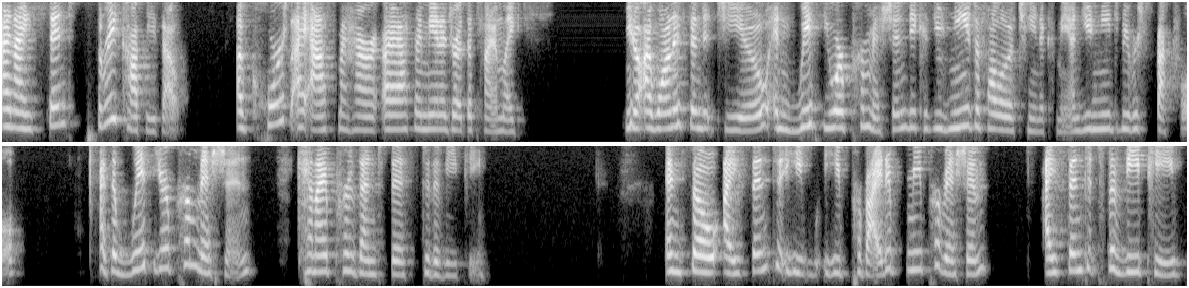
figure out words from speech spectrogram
And I sent three copies out. Of course, I asked my I asked my manager at the time, like, you know, I want to send it to you and with your permission, because you need to follow a chain of command. You need to be respectful. I said, with your permission, can I present this to the VP? And so I sent it, he he provided me permission. I sent it to the VP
